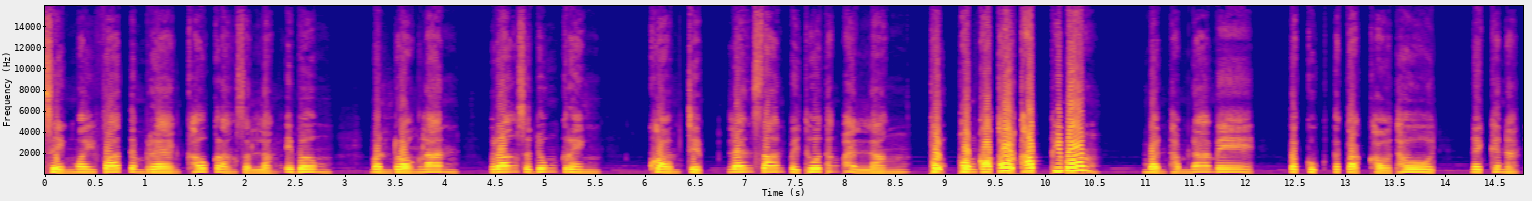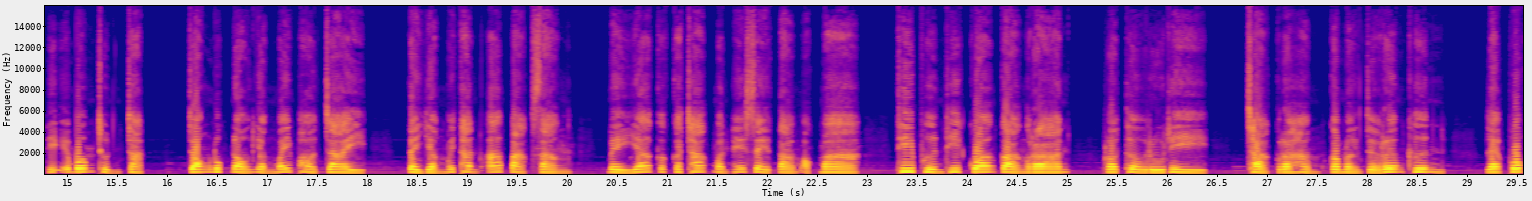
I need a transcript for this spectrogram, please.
เสียงไม้ฟาดเต็มแรงเข้ากลางสันหลังไอ้เบิ้ม มันร้องลั่น ร่างสะดุ้งเกรงความเจ็บแล่นซ่านไปทั่วทั้งแผ่นหลัง ผมผมขอโทษครับพี่เบิ้ม มันทำหน้าเบ้ตะกุกตะกักขอโทษ ในขณะที่ไอ้เบิ้มฉุนจัดจ้องลูกน้องอย่างไม่พอใจ แต่ยังไม่ทันอ้าปากสั่ง เมย่าก็กระชากมันให้เซตามออกมา ที่พื้นที่กว้างกลางร้าน เพราะเธอรู้ดี ฉากกระหำกำลังจะเริ่มขึ้น และพวก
